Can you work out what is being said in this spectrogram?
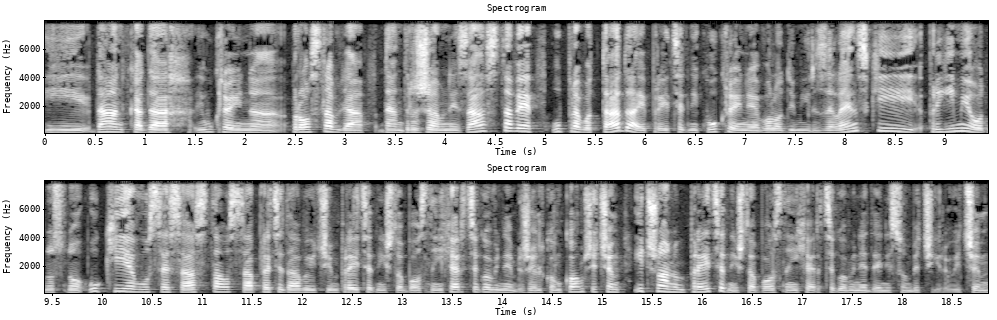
i dan kada Ukrajina proslavlja dan državne zastave, upravo tada je predsjednik Ukrajine Volodimir Zelenski primio, odnosno u Kijevu se sastao sa predsjedavajućim predsjedništva Bosne i Hercegovine Željkom Komšićem i članom predsjedništva Bosne i Hercegovine Denisom Bečirovićem.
